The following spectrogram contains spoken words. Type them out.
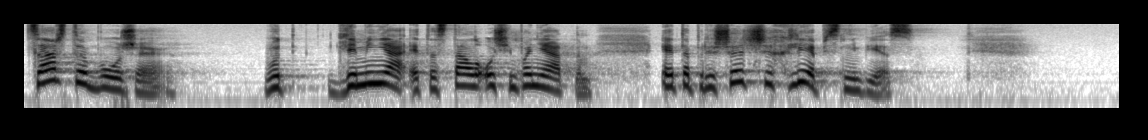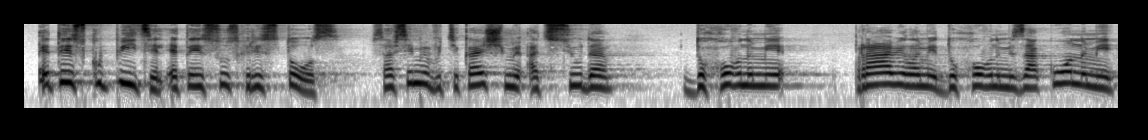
Царство Божие, вот для меня это стало очень понятным, это пришедший хлеб с небес – это Искупитель, это Иисус Христос со всеми вытекающими отсюда духовными правилами, духовными законами,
